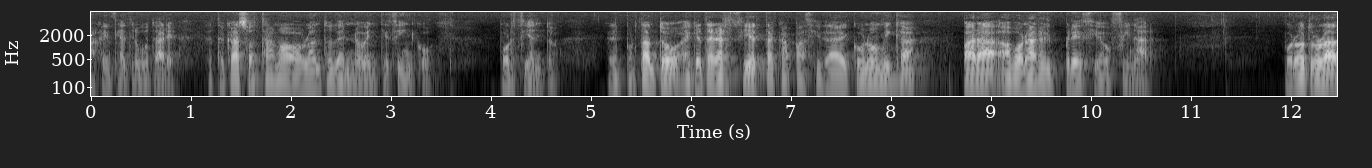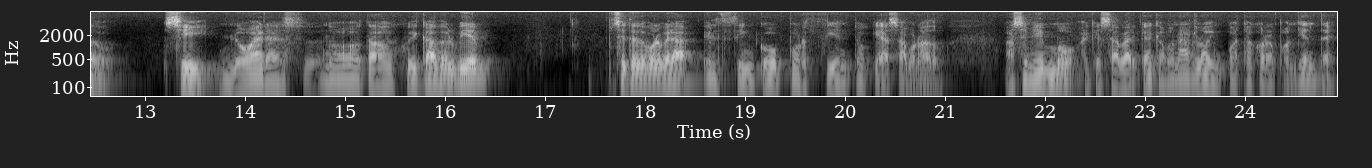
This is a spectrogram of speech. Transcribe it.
agencia tributaria. En este caso estamos hablando del 95%. Eh, por tanto, hay que tener cierta capacidad económica para abonar el precio final. Por otro lado, si no, eres, no adjudicado el bien, se te devolverá el 5% que has abonado. Asimismo, hay que saber que hay que abonar los impuestos correspondientes.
